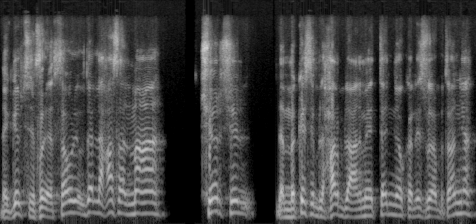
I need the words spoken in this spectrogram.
ما يجيبش الفريق الثوري. وده اللي حصل مع تشرشل لما كسب الحرب العالمية الثانية وكان رئيس بريطانيا.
